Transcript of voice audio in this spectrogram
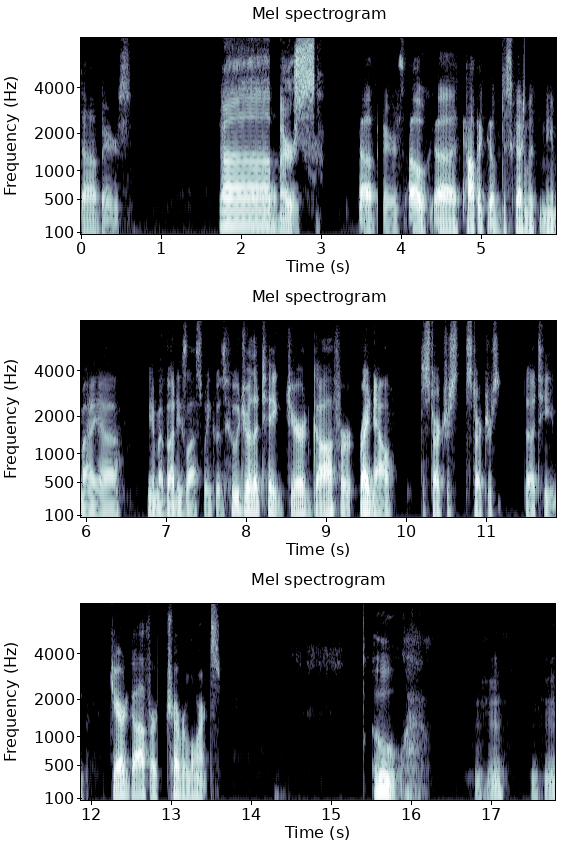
the Bears. Uh, Bears. The Bears. Oh, uh, topic of discussion with me and my uh, me and my buddies last week was who would you rather take, Jared Goff or right now to start your start your uh, team, Jared Goff or Trevor Lawrence? Ooh, Mm-hmm. Mm-hmm.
